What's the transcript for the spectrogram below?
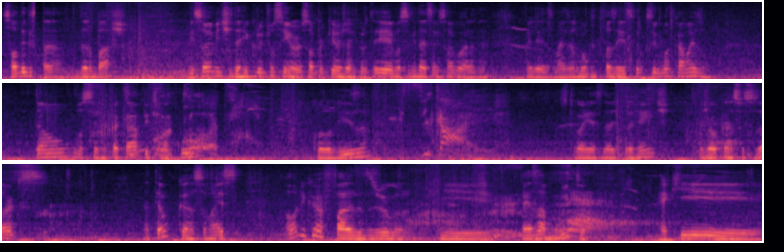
só deles está dando baixo. Missão emitida: recrute um senhor. Só porque eu já recrutei, você me dá essa missão agora, né? Beleza, mas eu não vou conseguir fazer isso porque eu não consigo bancar mais um. Então você vem pra cá, pica o Macu. Coloniza. Destrói a cidade pra gente. Eu já alcanço esses orcs. Até alcanço, mas a única falha desse jogo que pesa muito é que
